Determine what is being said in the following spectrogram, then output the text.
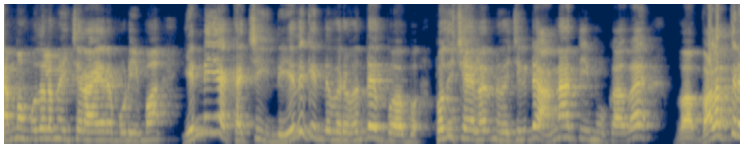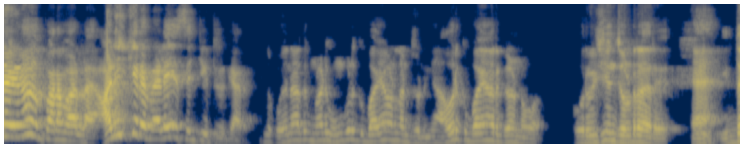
நம்ம முதலமைச்சர் ஆயிட முடியுமா? என்னையா கட்சி இந்த எதுக்கு இந்த இவர் வந்து பொதுச் செயலர்னு வச்சுக்கிட்டு அதிமுகவை வளர்த்துறேன்னா பரவாயில்ல அழிக்கிற வேலையை செஞ்சுட்டு இருக்காரு. இந்த கொஞ்ச நேரத்துக்கு முன்னாடி உங்களுக்கு பயம் இல்லைன்னு சொன்னீங்க அவருக்கு பயம் இருக்கான்னு. ஒரு விஷயம் சொல்றாரு. ஆ. இந்த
